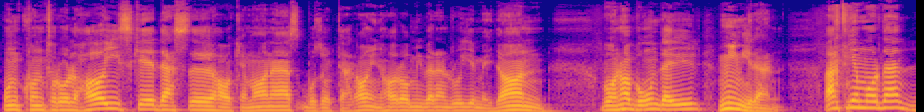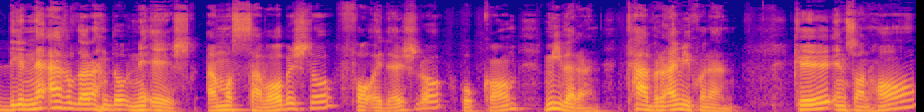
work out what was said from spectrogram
اون کنترل هایی است که دست حاکمان است. بزرگترها اینها رو می‌برن روی میدان. و اونها به اون دلیل میمیرن. وقتی که مردن دیگه نه عقل دارند و نه عشق اما ثوابش را فایدهش را حکام می‌برن تبرعه می‌کنن که انسان ها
